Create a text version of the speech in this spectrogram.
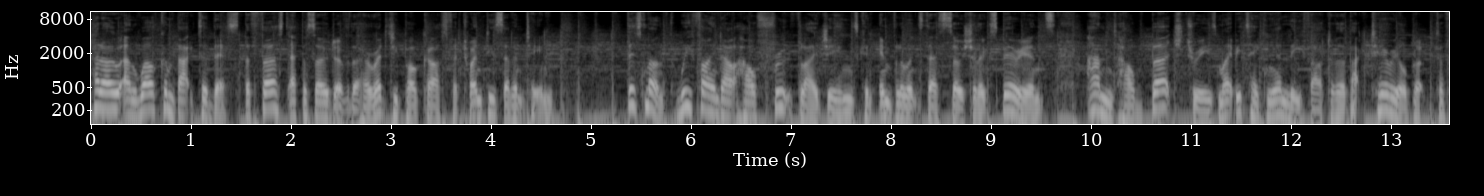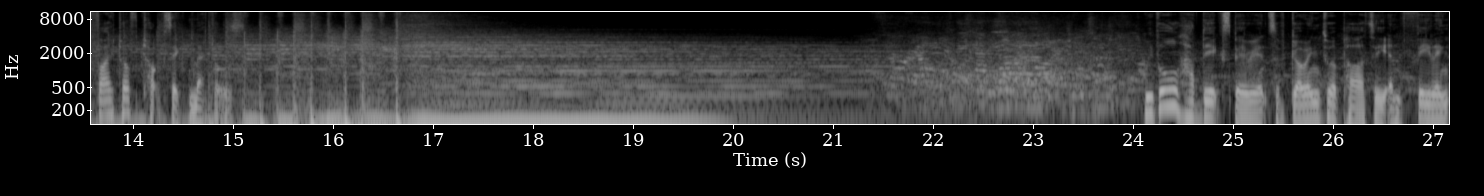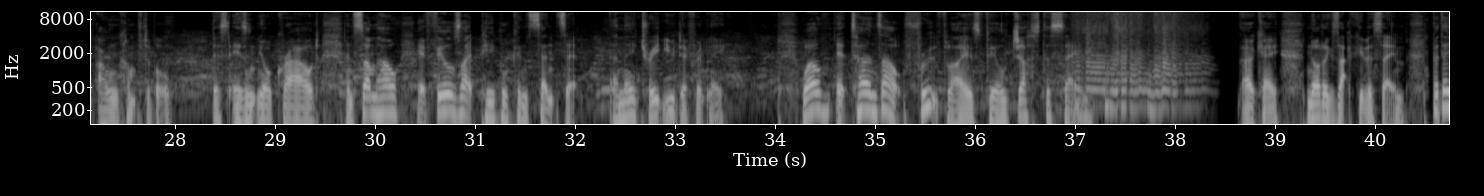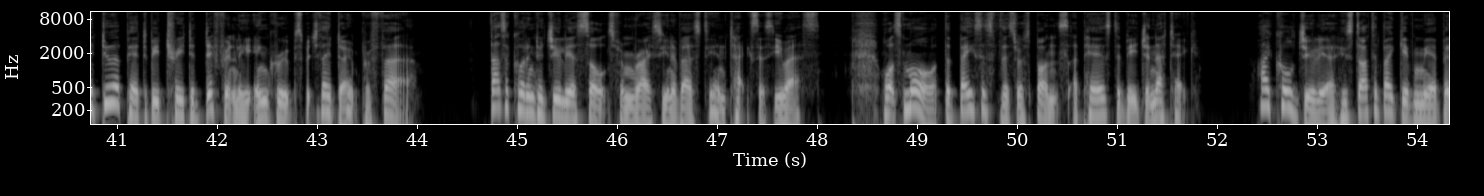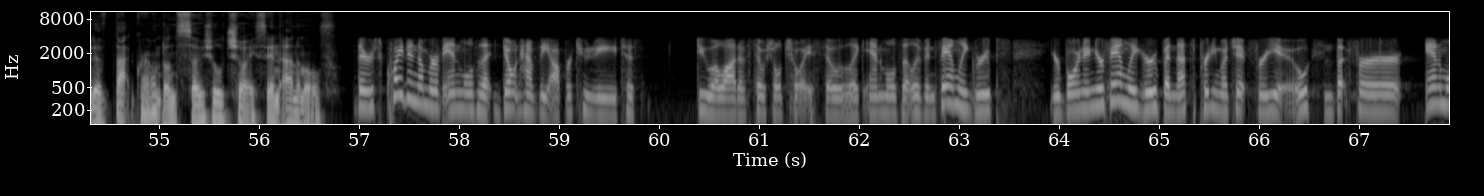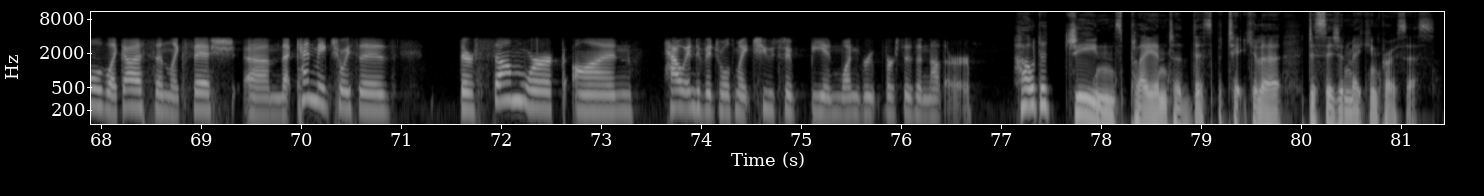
Hello, and welcome back to this, the first episode of the Heredity podcast for 2017. This month, we find out how fruit fly genes can influence their social experience and how birch trees might be taking a leaf out of a bacterial book to fight off toxic metals. We've all had the experience of going to a party and feeling uncomfortable. This isn't your crowd, and somehow it feels like people can sense it, and they treat you differently. Well, it turns out fruit flies feel just the same. Okay, not exactly the same, but they do appear to be treated differently in groups which they don't prefer. That's according to Julia Saltz from Rice University in Texas, US. What's more, the basis for this response appears to be genetic. I called Julia, who started by giving me a bit of background on social choice in animals. There's quite a number of animals that don't have the opportunity to do a lot of social choice. So, like animals that live in family groups, you're born in your family group, and that's pretty much it for you. But for animals like us and like fish um, that can make choices, there's some work on how individuals might choose to be in one group versus another. How do genes play into this particular decision making process?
